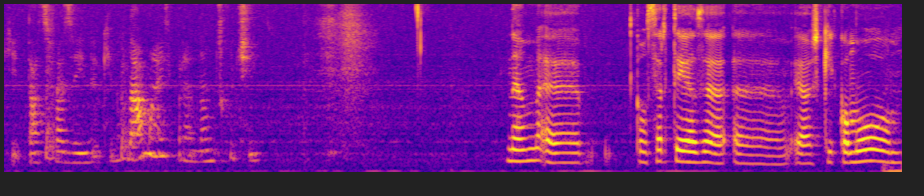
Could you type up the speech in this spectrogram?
Que está se fazendo que não dá mais para não discutir. Não, é, com certeza. Uh, eu acho que como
